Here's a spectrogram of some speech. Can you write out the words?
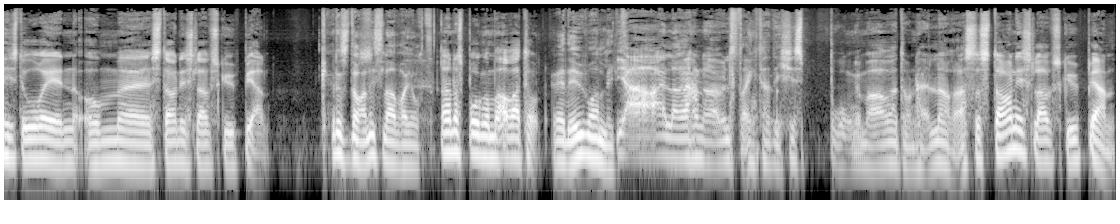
Historien om eh, Stanislav Skupian. hva er det Stanislav har gjort. Han har sprunget maraton. Er det uvanlig? Ja, eller han har vel strengt tatt ikke sprunget maraton heller. Altså, Stanislav Skupian,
